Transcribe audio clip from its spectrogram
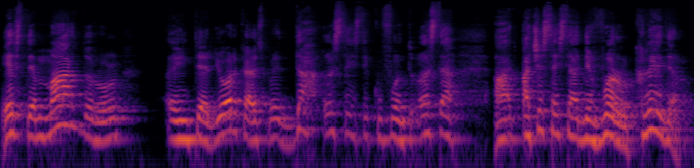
este martorul interior care spune, da, ăsta este cuvântul, ăsta, a, acesta este adevărul, crede-l.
